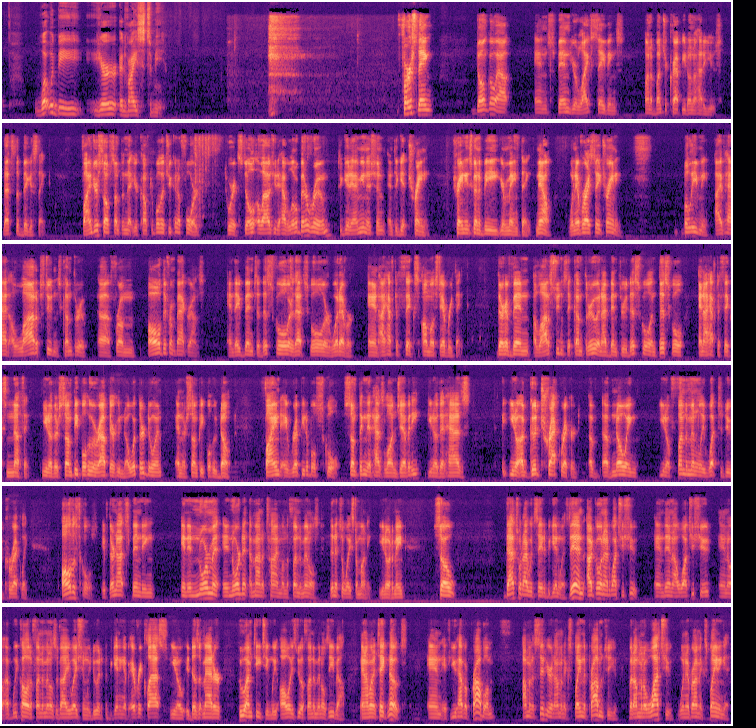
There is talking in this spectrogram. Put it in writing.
What would be your advice to me? First thing, don't go out and spend your life savings on a bunch of crap you don't know how to use. That's the biggest thing. Find yourself something that you're comfortable that you can afford to where it still allows you to have a little bit of room to get ammunition and to get training. Training is going to be your main thing. Now, whenever I say training, believe me, I've had a lot of students come through uh, from all different backgrounds, and they've been to this school or that school or whatever, and I have to fix almost everything. There have been a lot of students that come through, and I've been through this school and this school, and I have to fix nothing. You know, there's some people who are out there who know what they're doing, and there's some people who don't. Find a reputable school, something that has longevity, you know, that has, you know, a good track record of, of knowing, you know, fundamentally what to do correctly. All the schools, if they're not spending an enormous, inordinate amount of time on the fundamentals, then it's a waste of money. You know what I mean? So that's what I would say to begin with. Then I'd go and I'd watch you shoot. And then I'll watch you shoot, and uh, we call it a fundamentals evaluation. We do it at the beginning of every class. You know, it doesn't matter who I'm teaching. We always do a fundamentals eval, and I'm going to take notes. And if you have a problem, I'm going to sit here and I'm going to explain the problem to you, but I'm going to watch you whenever I'm explaining it.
